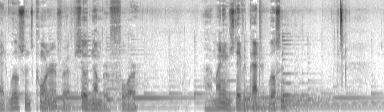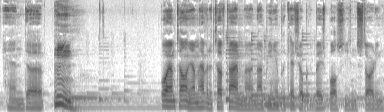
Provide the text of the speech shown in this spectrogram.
at Wilson's Corner for episode number four. Uh, my name is David Patrick Wilson. And uh, boy, I'm telling you, I'm having a tough time uh, not being able to catch up with the baseball season starting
